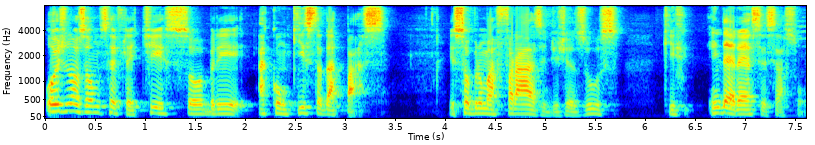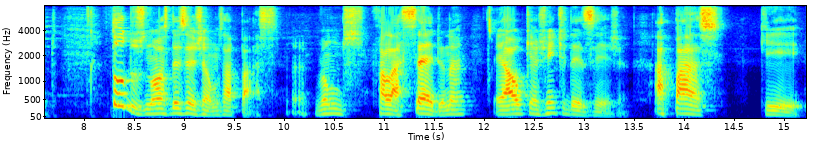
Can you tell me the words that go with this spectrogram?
Hoje nós vamos refletir sobre a conquista da paz e sobre uma frase de Jesus que endereça esse assunto. Todos nós desejamos a paz. Né? Vamos falar sério, né? É algo que a gente deseja. A paz que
